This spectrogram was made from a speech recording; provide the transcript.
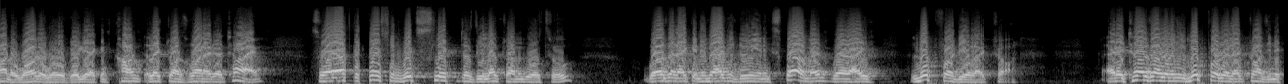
not a water wave really. I can count electrons one at a time. So I ask the question, which slit does the electron go through? Well, then I can imagine doing an experiment where I look for the electron. And it turns out when you look for the electrons and you,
